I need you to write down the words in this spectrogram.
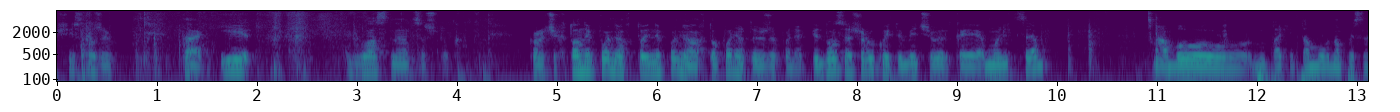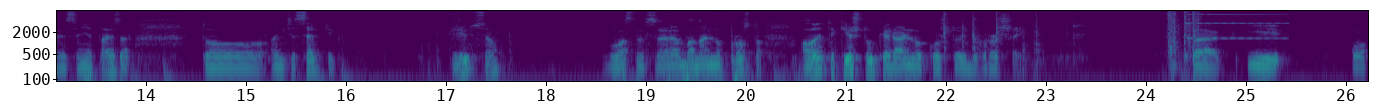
ще й сложив. Так, і власне оця штука. Коротше, хто не поняв, той не поняв, а хто поняв, той вже поняв. Підносиш руку і тобі чвиркає мильце. Або, ну так як там був написаний санітайзер, то антисептик. І все. Власне, все банально просто. Але такі штуки реально коштують грошей. Так, і. О,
